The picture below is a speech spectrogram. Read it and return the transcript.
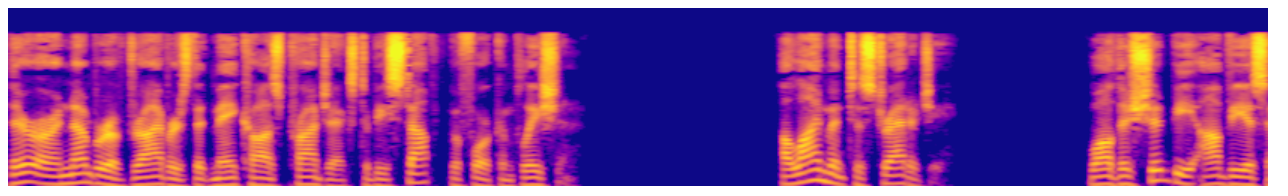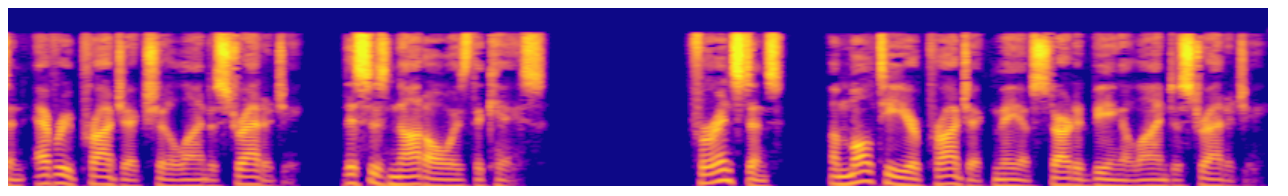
There are a number of drivers that may cause projects to be stopped before completion. Alignment to strategy. While this should be obvious and every project should align to strategy, this is not always the case. For instance, a multi year project may have started being aligned to strategy.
